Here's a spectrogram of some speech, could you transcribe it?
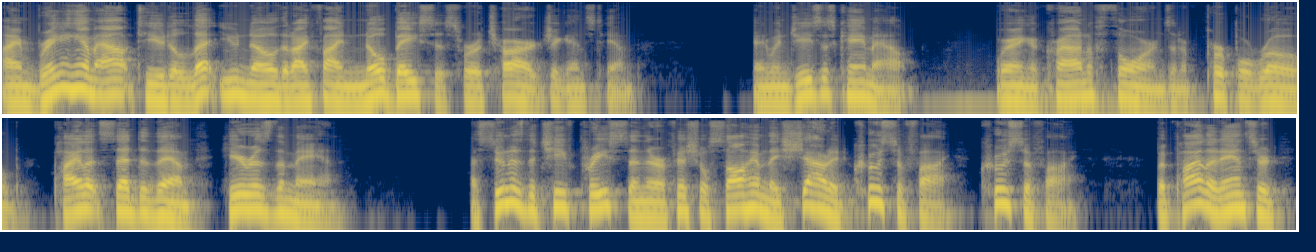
I am bringing him out to you to let you know that I find no basis for a charge against him. And when Jesus came out, wearing a crown of thorns and a purple robe, Pilate said to them, Here is the man. As soon as the chief priests and their officials saw him, they shouted, Crucify, crucify. But Pilate answered,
